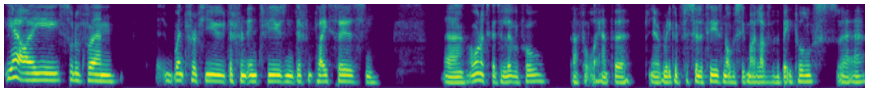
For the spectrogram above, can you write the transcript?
yeah, I sort of um, went for a few different interviews in different places, and uh, I wanted to go to Liverpool. I thought they had the you know really good facilities, and obviously my love of the Beatles uh,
